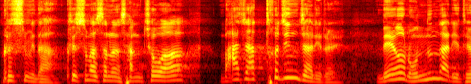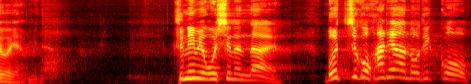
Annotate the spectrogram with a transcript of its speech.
그렇습니다. 크리스마스는 상처와 맞아 터진 자리를 내어놓는 날이 되어야 합니다. 주님이 오시는 날 멋지고 화려한 옷 입고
